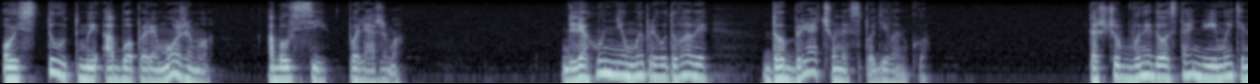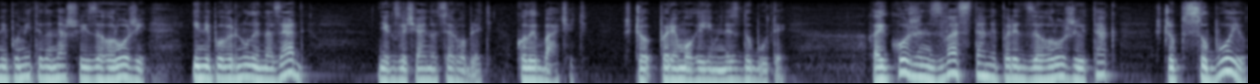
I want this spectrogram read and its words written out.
ось тут ми або переможемо, або всі поляжемо. Для гуннів ми приготували добрячу несподіванку. Та щоб вони до останньої миті не помітили нашої загорожі і не повернули назад, як звичайно це роблять, коли бачать, що перемоги їм не здобути. Хай кожен з вас стане перед загорожею так, щоб собою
